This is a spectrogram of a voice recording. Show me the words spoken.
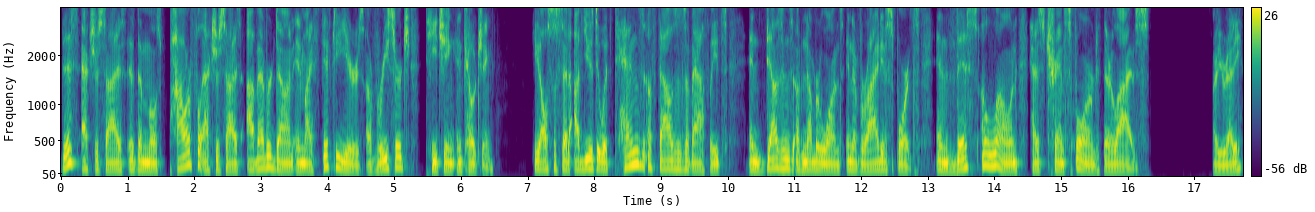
This exercise is the most powerful exercise I've ever done in my 50 years of research, teaching, and coaching. He also said, I've used it with tens of thousands of athletes and dozens of number ones in a variety of sports, and this alone has transformed their lives. Are you ready?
